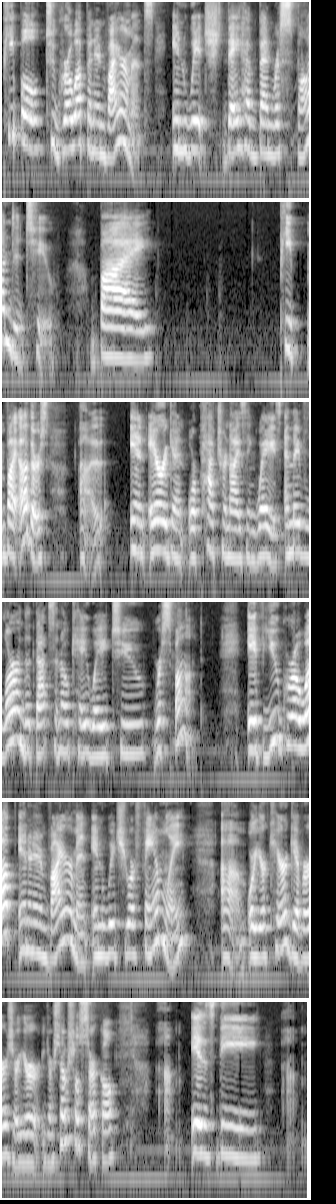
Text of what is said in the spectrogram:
people to grow up in environments in which they have been responded to by pe- by others uh, in arrogant or patronizing ways and they've learned that that's an okay way to respond if you grow up in an environment in which your family um, or your caregivers or your your social circle um, is the um,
